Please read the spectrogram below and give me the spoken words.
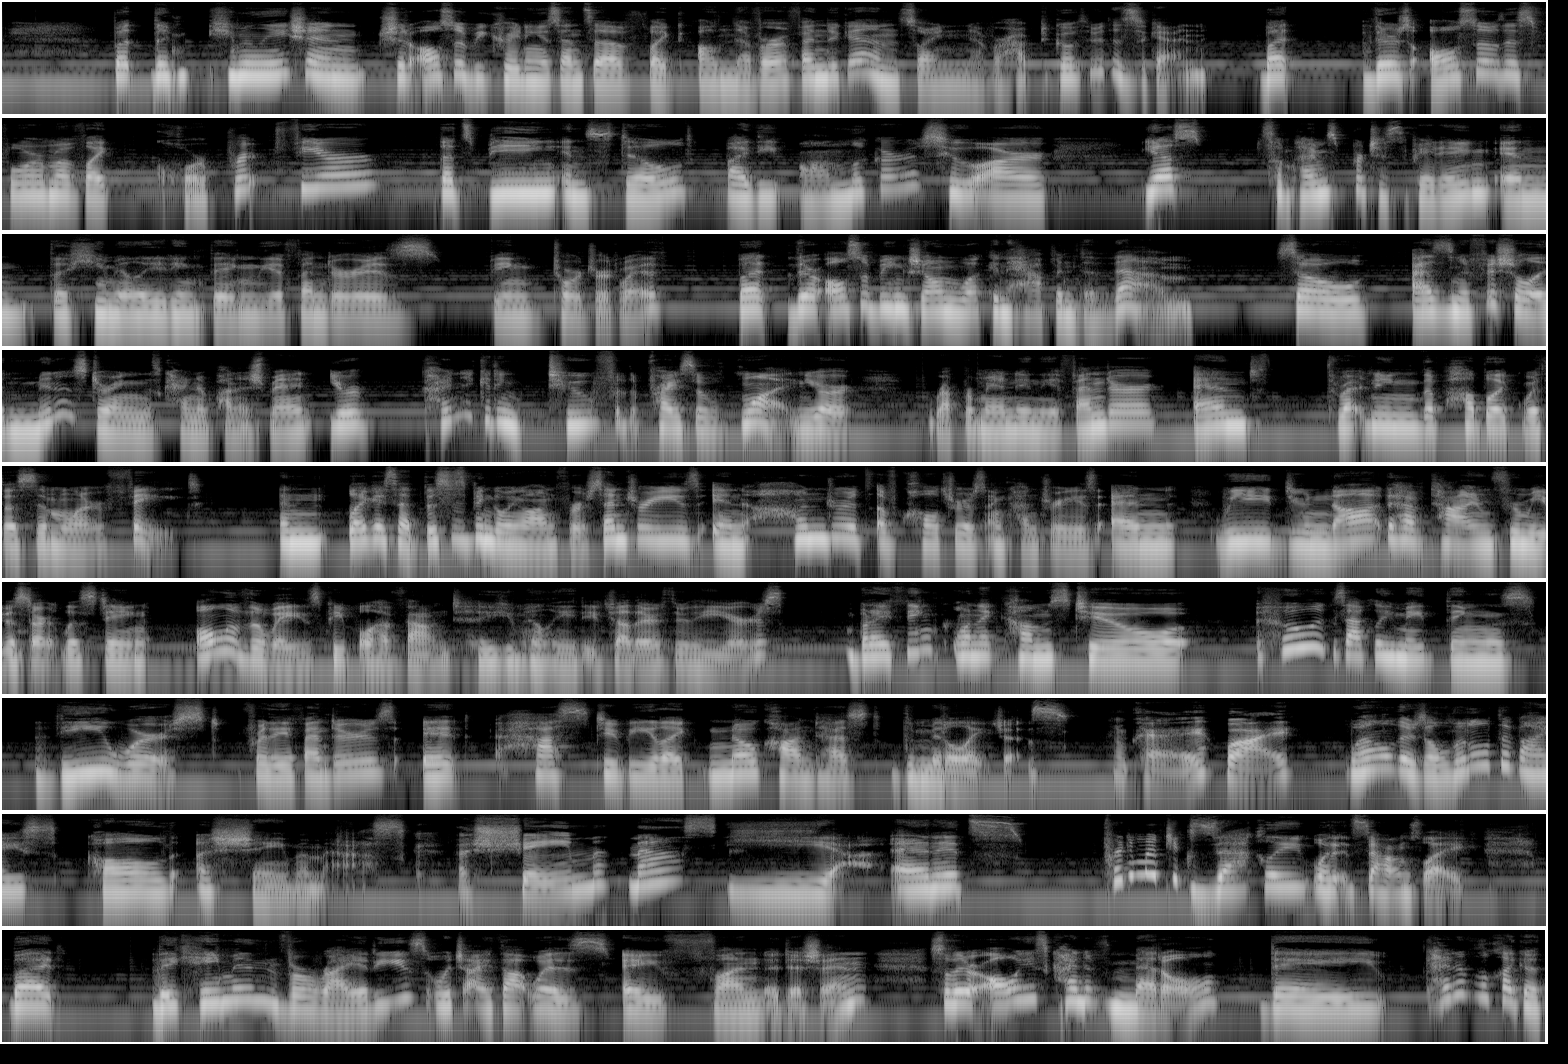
but the humiliation should also be creating a sense of, like, I'll never offend again, so I never have to go through this again. But there's also this form of, like, corporate fear that's being instilled by the onlookers who are, yes, sometimes participating in the humiliating thing the offender is being tortured with, but they're also being shown what can happen to them. So, as an official administering this kind of punishment, you're kind of getting two for the price of one. You're reprimanding the offender and threatening the public with a similar fate. And like I said, this has been going on for centuries in hundreds of cultures and countries, and we do not have time for me to start listing all of the ways people have found to humiliate each other through the years. But I think when it comes to who exactly made things the worst for the offenders, it has to be like no contest the Middle Ages. Okay, why? Well, there's a little device called a shame mask. A shame mask? Yeah, and it's pretty much exactly what it sounds like. But they came in varieties, which I thought was a fun addition. So they're always kind of metal. They kind of look like a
